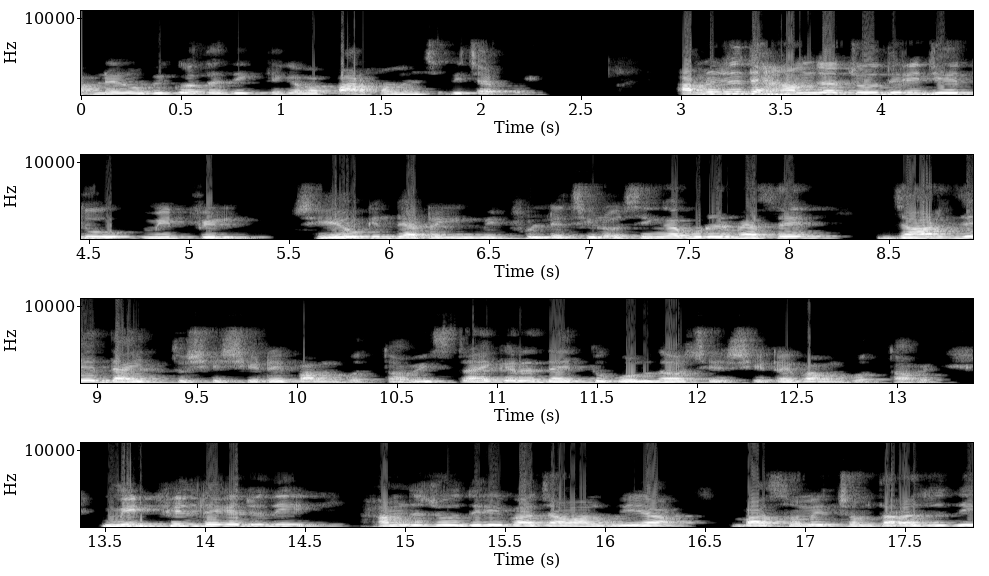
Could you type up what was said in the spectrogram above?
আপনার অভিজ্ঞতার দিক থেকে বা পারফরমেন্স বিচার করি। আপনি যদি হামজা চৌধুরী যেহেতু মিডফিল্ড সেও কিন্তু অ্যাটাকিং মিডফিল্ডে ছিল। সিঙ্গাপুরের ম্যাচে যার যে দায়িত্ব সে সেটাই পালন করতে হবে। স্ট্রাইকারের দায়িত্ব, গোল দেওয়া সে সেটাই পালন করতে হবে। মিডফিল্ড থেকে যদি হামজা চৌধুরী বা জামাল ভুইয়া বা সমিত সোম তারা যদি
